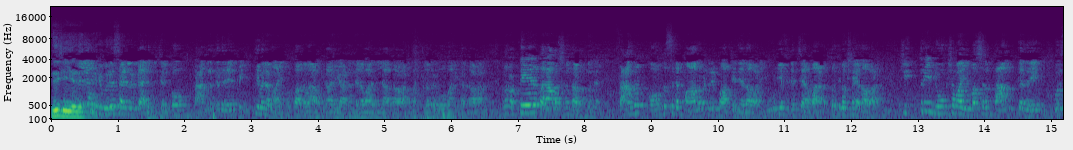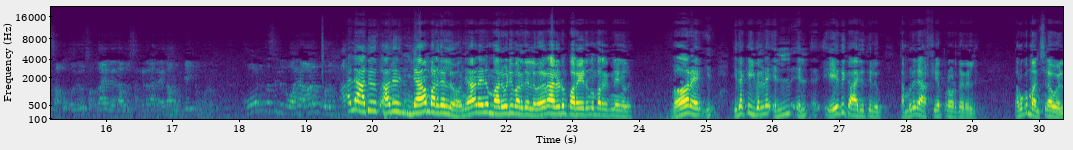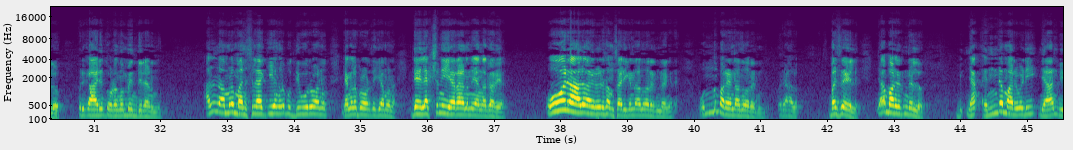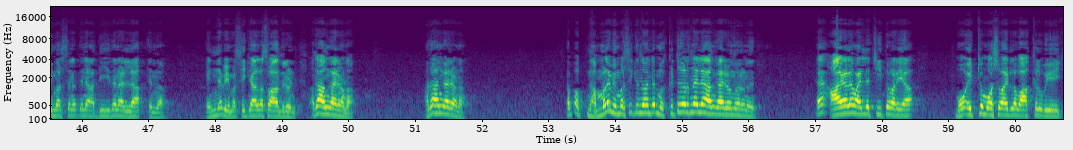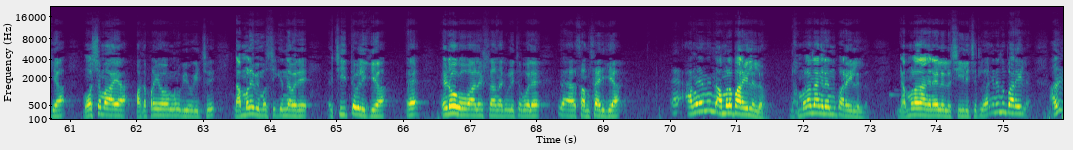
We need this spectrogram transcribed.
ഇത് ചെയ്യുന്നത് ക്യൂരിയസ് ആയിട്ടുള്ള ഒരു കാര്യം ചിലപ്പോ താങ്കൾക്കെതിരെ വ്യക്തിപരമായി ഇപ്പൊ പറഞ്ഞ അഹങ്കാരിയാണ് നിലവാരമില്ലാത്ത ആളാണ് മറ്റുള്ളവരെ ബഹുമാനിക്കാത്ത ആളാണ് അങ്ങനെ ഒട്ടേറെ പരാമർശങ്ങൾ നടത്തുന്നുണ്ട്. താങ്കൾ കോൺഗ്രസിന്റെ പാർലമെന്ററി പാർട്ടി നേതാവാണ് യു ഡി എഫിന്റെ ചെയർമാനാണ് പ്രതിപക്ഷ നേതാവാണ്. പക്ഷെ ഇത്രയും രൂക്ഷമായ വിമർശനം താങ്കൾക്കെതിരെ ഒരു ഒരു സമുദായ നേതാവ് ഒരു സംഘടനാ നേതാവ് ഉന്നയിക്കുമ്പോഴും അല്ല അത് അത് ഞാൻ പറഞ്ഞല്ലോ. ഞാൻ അതിന് മറുപടി പറഞ്ഞല്ലോ. വേറെ ആരോടും പറയരുതെന്നും പറഞ്ഞിട്ടുണ്ട് ഞങ്ങൾ. വേറെ ഇതൊക്കെ ഇവരുടെ ഏത് കാര്യത്തിലും നമ്മൾ രാഷ്ട്രീയ പ്രവർത്തകരല്ലേ? നമുക്ക് മനസ്സിലാവുമല്ലോ. ഒരു കാര്യം തുടങ്ങുമ്പോൾ എന്തിനാണെന്ന്. അത് നമ്മൾ മനസ്സിലാക്കി ഞങ്ങൾ ബുദ്ധിപൂർവമാണ് ഞങ്ങൾ പ്രവർത്തിക്കാൻ പോകണം ഇത് ഇലക്ഷൻ ഇയർ ആണെന്ന് ഞങ്ങൾക്കറിയാം. ഒരാളും അവരോട് സംസാരിക്കേണ്ടെന്ന് പറഞ്ഞിട്ടുണ്ട് അങ്ങനെ. ഒന്നും പറയണ്ടെന്ന് പറഞ്ഞിട്ടുണ്ട് ഒരാളും. മനസ്സിലായില്ലേ? ഞാൻ പറഞ്ഞിട്ടുണ്ടല്ലോ. ഞാൻ എന്റെ മറുപടി ഞാൻ വിമർശനത്തിന് അതീതനല്ല എന്നാണ്. എന്നെ വിമർശിക്കാനുള്ള സ്വാതന്ത്ര്യമുണ്ട്. അത് അഹങ്കാരമാണോ? അത് അഹങ്കാരമാണോ? അപ്പൊ നമ്മളെ വിമർശിക്കുന്നവന്റെ മെക്കിട്ട് കയറുന്നല്ലേ അഹങ്കാരം എന്ന് പറയുന്നത്? അയാളെ വല്ല ചീത്ത പറയുക ഏറ്റവും മോശമായിട്ടുള്ള വാക്കുകൾ ഉപയോഗിക്കുക മോശമായ പദപ്രയോഗങ്ങൾ ഉപയോഗിച്ച് നമ്മളെ വിമർശിക്കുന്നവരെ ചീത്ത വിളിക്കുക എടോ ഗോപാലകൃഷ്ണ എന്നൊക്കെ വിളിച്ച പോലെ സംസാരിക്കുക. അങ്ങനെയൊന്നും നമ്മൾ പറയില്ലല്ലോ. നമ്മളൊന്നും അങ്ങനെയൊന്നും പറയില്ലല്ലോ. നമ്മളത് അങ്ങനെയല്ലല്ലോ ശീലിച്ചിട്ടുള്ളത്. അങ്ങനെയൊന്നും പറയില്ല. അത്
